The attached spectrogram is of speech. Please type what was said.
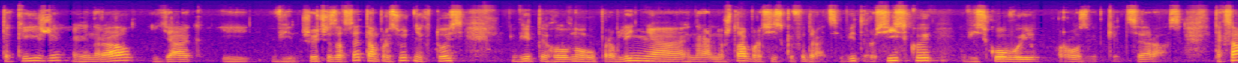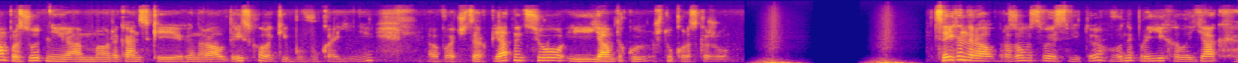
такий же генерал, як і він. Швидше за все, там присутній хтось від головного управління Генерального штабу Російської Федерації, від російської військової розвідки. Це раз так само присутній американський генерал Дріскол, який був в Україні в четвер п'ятницю. І я вам таку штуку розкажу. Цей генерал разом із своєю світою вони приїхали як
